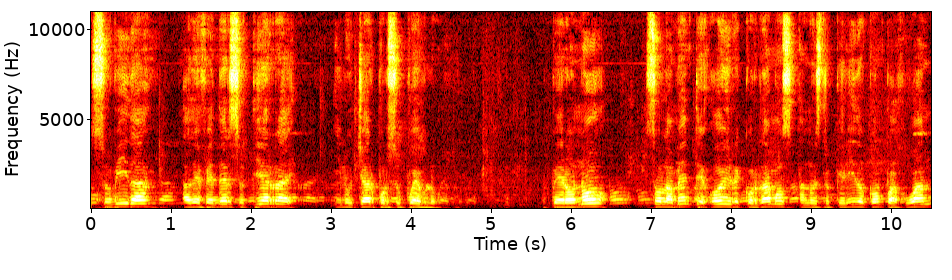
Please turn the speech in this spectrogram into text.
su vida a defender su tierra y luchar por su pueblo. Pero no solamente hoy recordamos a nuestro querido compa Juan,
